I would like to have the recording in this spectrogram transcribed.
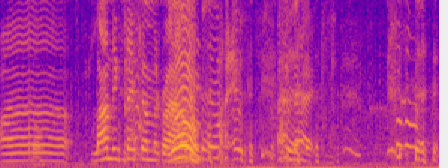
Uh, landing safely on the ground. what is MX? it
